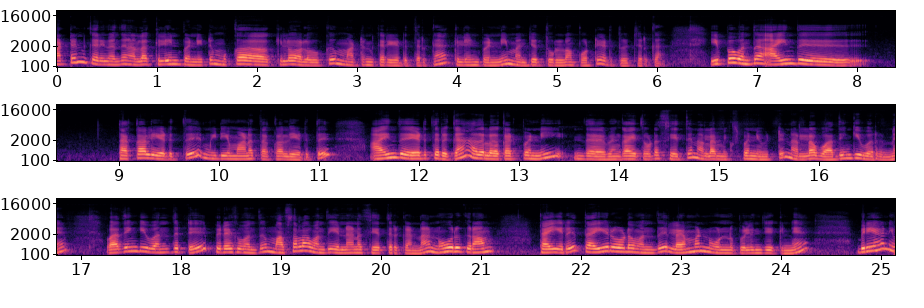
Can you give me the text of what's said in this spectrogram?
மட்டன் கறி வந்து நல்லா க்ளீன் பண்ணிவிட்டு முக்கால் கிலோ அளவுக்கு மட்டன் கறி எடுத்திருக்கேன். க்ளீன் பண்ணி மஞ்சத்தூள்லாம் போட்டு எடுத்து வச்சுருக்கேன். இப்போ வந்து ஐந்து தக்காளி எடுத்து மீடியமான தக்காளி எடுத்து ஐந்து எடுத்திருக்கேன். அதில் கட் பண்ணி இந்த வெங்காயத்தோடு சேர்த்து நல்லா மிக்ஸ் பண்ணி விட்டு நல்லா வதங்கி வருன்னு. வதங்கி வந்துட்டு பிறகு வந்து மசாலா வந்து என்னென்ன சேர்த்துருக்கேன்னா நூறு கிராம் தயிர். தயிரோடு வந்து லெமன் ஒன்று பிழிஞ்சிக்கின்னு. பிரியாணி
